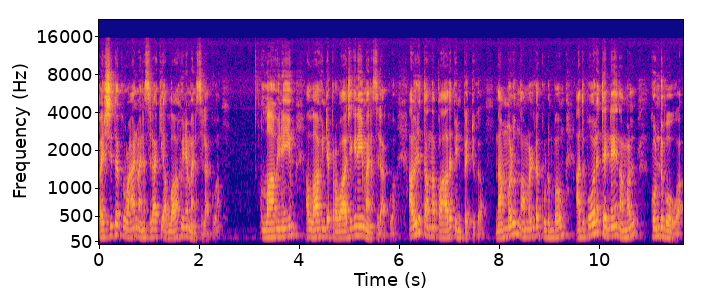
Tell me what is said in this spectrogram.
പരിശുദ്ധ ഖുർആൻ മനസ്സിലാക്കി അള്ളാഹുവിനെ മനസ്സിലാക്കുക. അള്ളാഹുവിനെയും അള്ളാഹുവിന്റെ പ്രവാചകനെയും മനസ്സിലാക്കുക. അവർ തന്ന പാത പിൻപറ്റുക. നമ്മളും നമ്മളുടെ കുടുംബവും അതുപോലെ തന്നെ നമ്മൾ കൊണ്ടുപോവുക.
